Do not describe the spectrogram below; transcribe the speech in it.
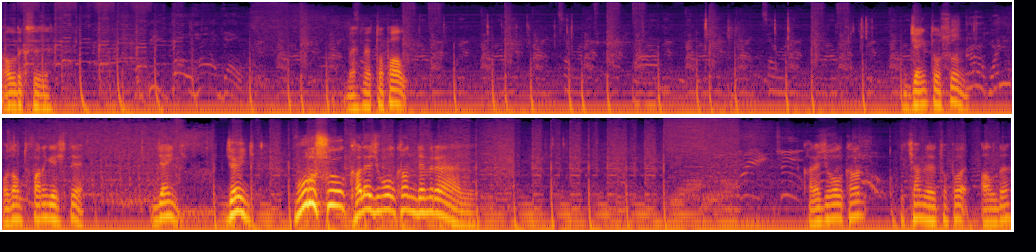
Aldık sizi. Mehmet Topal. Cenk Tosun. Ozan Tufan'ı geçti. Cenk. Cenk. Vuruşu kaleci Volkan Demirel. Kaleci Volkan iki hamlede topu aldı.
